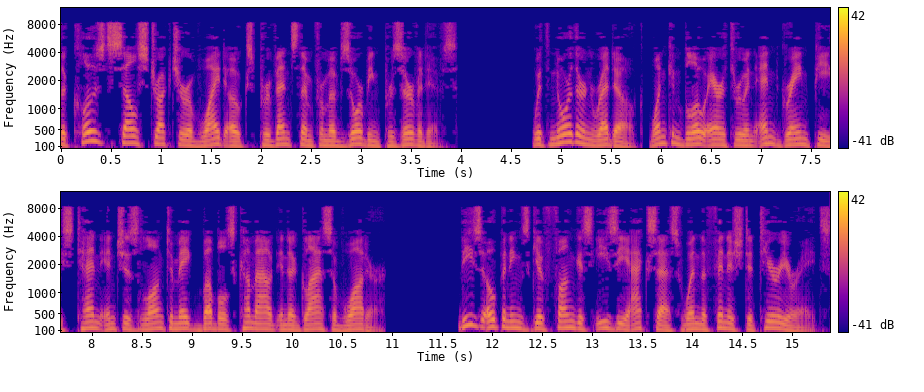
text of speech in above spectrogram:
The closed cell structure of white oaks prevents them from absorbing preservatives. With northern red oak, one can blow air through an end grain piece 10 inches long to make bubbles come out in a glass of water. These openings give fungus easy access when the finish deteriorates.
